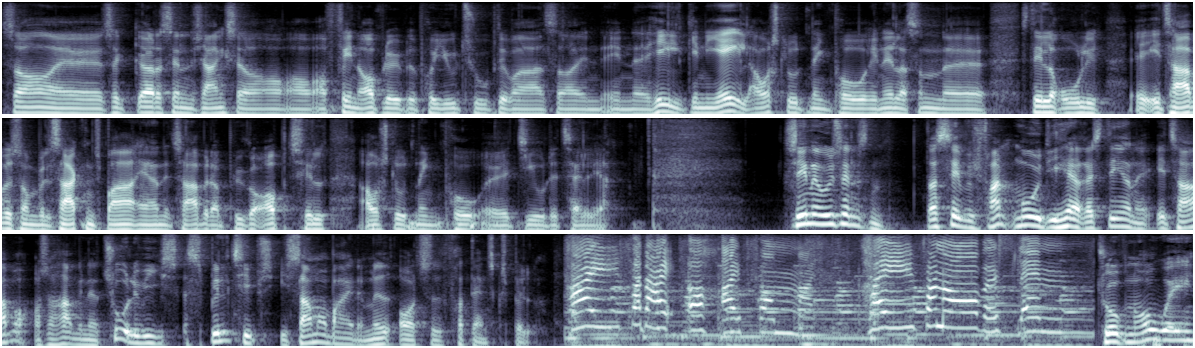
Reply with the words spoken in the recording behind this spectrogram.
så, øh, så gør dig selv en chance og, og, og find opløbet på YouTube. Det var altså en, en øh, helt genial afslutning på en ellers sådan øh, stille og rolig øh, etape, som vel sagtens bare er en etape, der bygger op til afslutningen på øh, Giro d'Italia. Senere i udsendelsen, der ser vi frem mod de her resterende etaper, og så har vi naturligvis spiltips i samarbejde med Odset fra Dansk Spil. Hej fra og hej for mig, hej fra Norges. Tour of Norway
